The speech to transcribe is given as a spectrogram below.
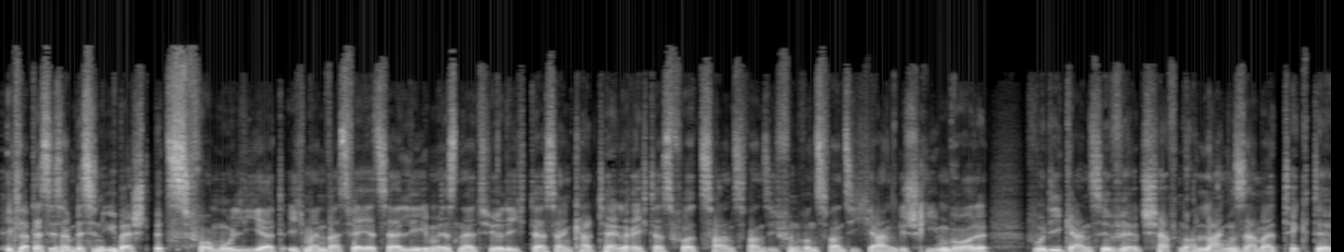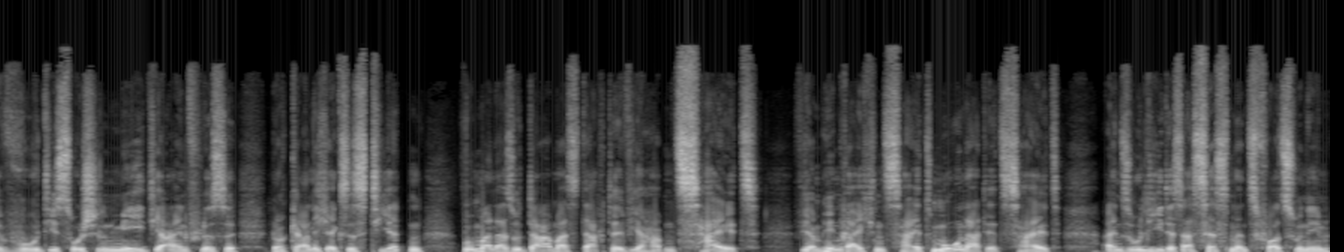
Ich glaube, das ist ein bisschen überspitzt formuliert. Ich meine, was wir jetzt erleben, ist natürlich, dass ein Kartellrecht, das vor 22, 25 Jahren geschrieben wurde, wo die ganze Wirtschaft noch langsamer tickte, wo die Social-Media-Einflüsse noch gar nicht existierten, wo man also damals dachte, wir haben Zeit, wir haben hinreichend Zeit, Monate Zeit, ein solides Assessment vorzunehmen.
